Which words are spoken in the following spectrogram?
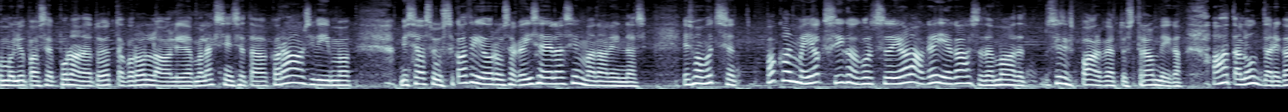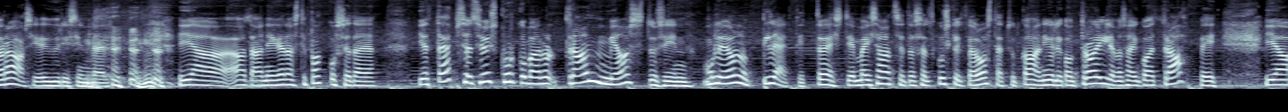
kui mul juba see punane Toyota Corolla oli ja ma läksin seda garaaži viima, mis asus Kadriorus, aga ise elasin vanalinnas. ja siis ma mõtlesin, et pagan, ma ei jaksa iga kord seda jala käia ka seda maad, et sõidaks paar peatust trammiga. Ada Lundari garaaži üürisin veel ja Ada nii kenasti pakkus seda ja, ja täpselt see ükskord, kui ma trammi astusin, mul ei olnud piletit tõesti ja ma ei saanud seda sealt kuskilt veel ostetud ka, nii oli kontroll ja ma sain kohe trahvi. ja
